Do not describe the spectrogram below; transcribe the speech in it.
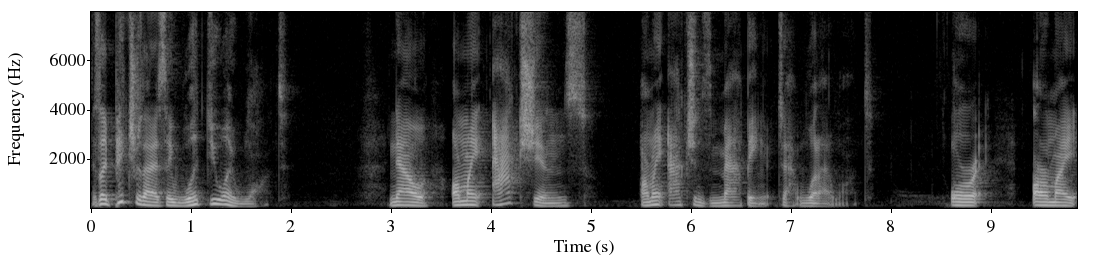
As I picture that, I say, what do I want? Now, are my actions are my actions mapping to what I want? Or are my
